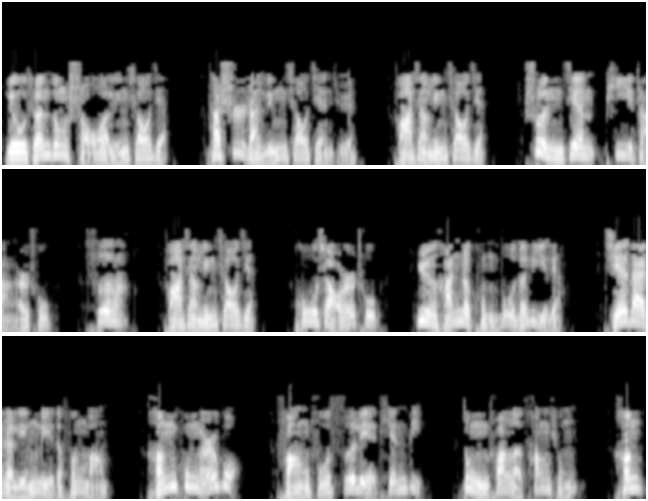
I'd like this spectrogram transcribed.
柳玄宗手握凌霄剑，他施展凌霄剑诀，法相凌霄剑瞬间劈斩而出。撕拉，法相凌霄剑呼啸而出，蕴含着恐怖的力量，携带着凌厉的锋芒，横空而过，仿佛撕裂天地，洞穿了苍穹。哼，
